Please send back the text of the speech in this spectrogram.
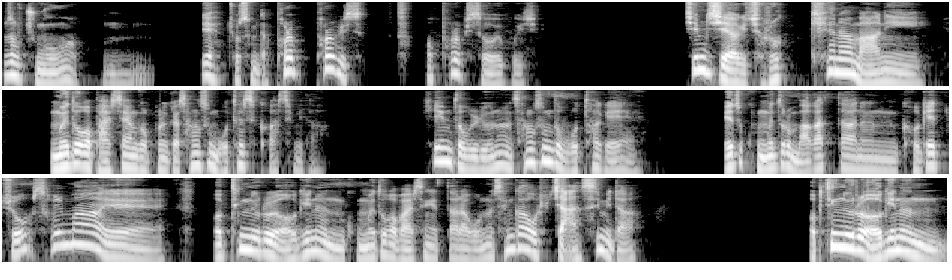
삼성중공업, 음, 예, 좋습니다. 펄, 펄비스. 어, 펄비스 왜 보이지? CMG 제약이 저렇게나 많이 공매도가 발생한 걸 보니까 상승 못했을 것 같습니다. KMW는 상승도 못하게 계속 공매도를 막았다는 거겠죠? 설마의 업틱룰을 어기는 공매도가 발생했다라고는 생각하고 싶지 않습니다. 업틱룰을 어기는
